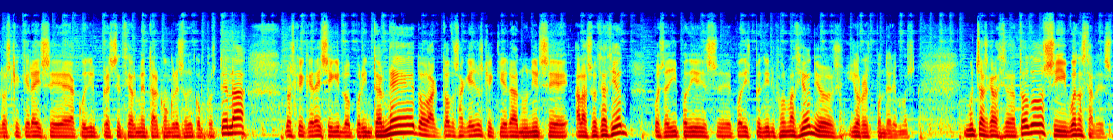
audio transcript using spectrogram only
los que queráis eh, acudir presencialmente al Congreso de Compostela, los que queráis seguirlo por internet o todos aquellos que quieran unirse a la asociación, pues allí podéis, eh, podéis pedir información y os responderemos. Muchas gracias a todos y buenas tardes.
